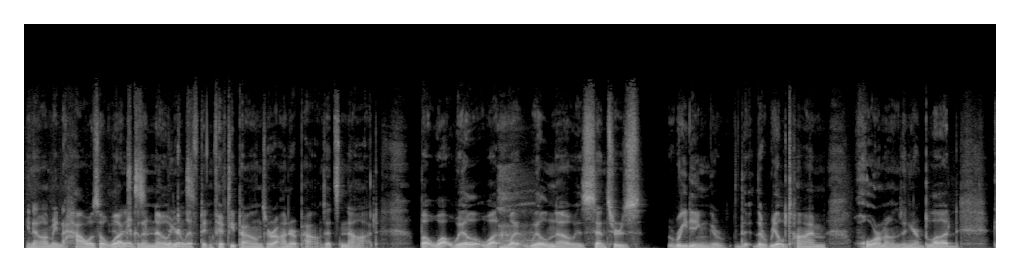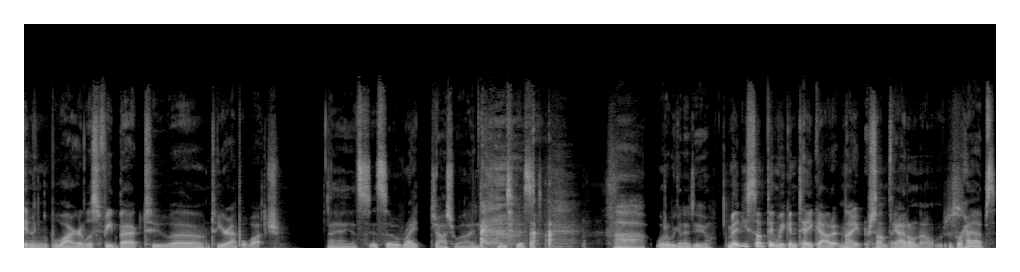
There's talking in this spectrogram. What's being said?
You know, I mean, how is a watch going to know it you're is. lifting 50 pounds or 100 pounds? It's not. But what will what what it will know is sensors reading the, the real time hormones in your blood, giving wireless feedback to uh, to your Apple Watch. Uh, it's it's so right, Joshua. I just uh, what are we going to do? Maybe something we can take out at night or something. I don't know. Just Perhaps.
